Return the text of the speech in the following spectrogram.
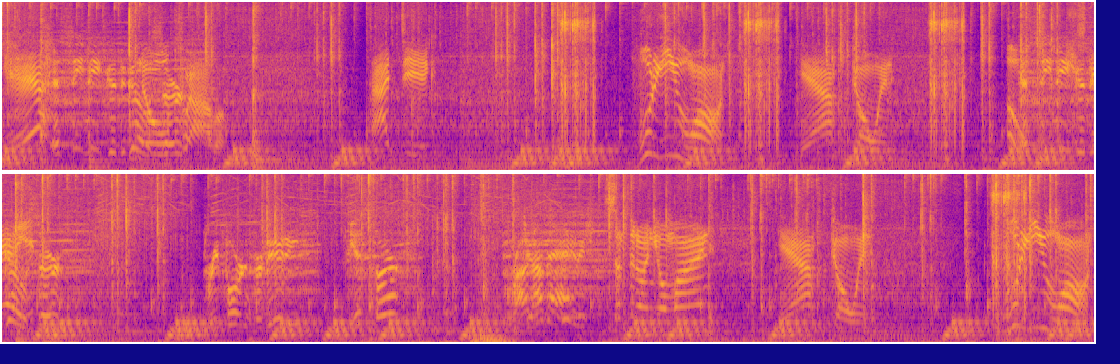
Yeah? SCV good to go, No sir. No problem. I dig. What do you want? Yeah, I'm going. Oh, SCV is good go, sir. Reporting for duty. Yes, sir. Roger that. Something on your mind? Yeah, I'm going. What do you want?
